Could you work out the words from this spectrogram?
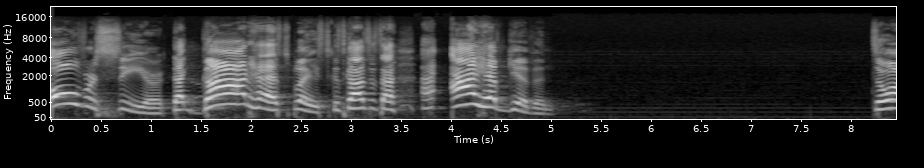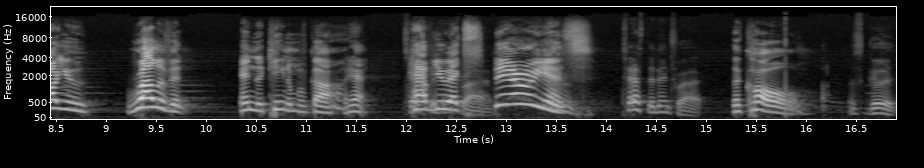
overseer that God has placed, because God says, I, I, I have given. So are you relevant in the kingdom of God? Ha- Have you experienced hmm. tested and tried. the call That's good.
